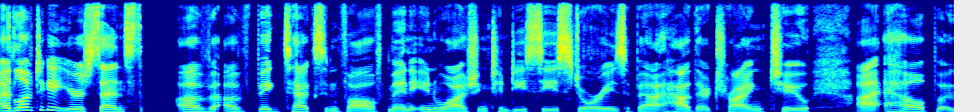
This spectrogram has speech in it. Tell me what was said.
I'd love to get your sense of, of big tech's involvement in Washington, D.C., stories about how they're trying to uh, help uh,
